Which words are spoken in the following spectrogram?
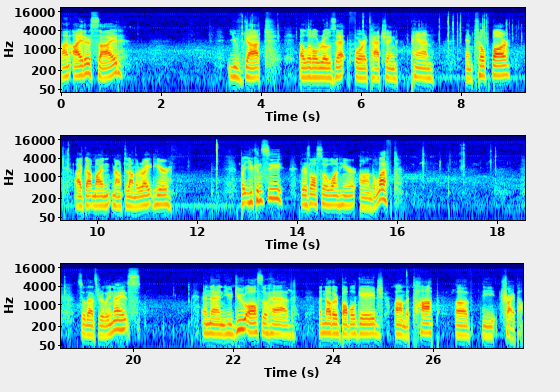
on either side, you've got a little rosette for attaching pan and tilt bar. I've got mine mounted on the right here. But you can see there's also one here on the left. So that's really nice. And then you do also have another bubble gauge on the top of the tripod.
